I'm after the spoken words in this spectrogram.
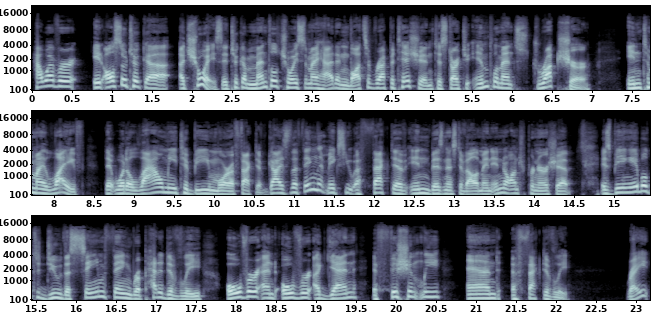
However, it also took a, a choice. It took a mental choice in my head and lots of repetition to start to implement structure into my life that would allow me to be more effective. Guys, the thing that makes you effective in business development, in entrepreneurship, is being able to do the same thing repetitively over and over again, efficiently and effectively, right?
